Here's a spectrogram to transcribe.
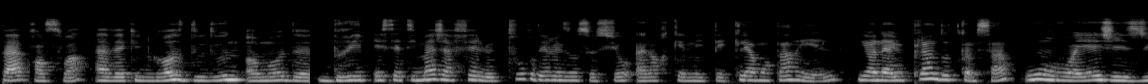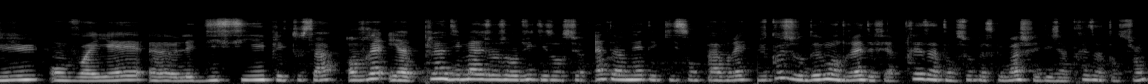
pape François avec une grosse doudoune en mode drip. Et cette image a fait le tour des réseaux sociaux alors qu'elle n'était clairement pas réelle. Il y en a eu plein d'autres comme ça où on voyait Jésus, on voyait euh, les disciples et tout ça. En vrai, il y a plein d'images aujourd'hui qui sont sur internet et qui sont pas vraies. Du coup, je vous demanderais de faire très attention parce que moi, je fais déjà très attention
